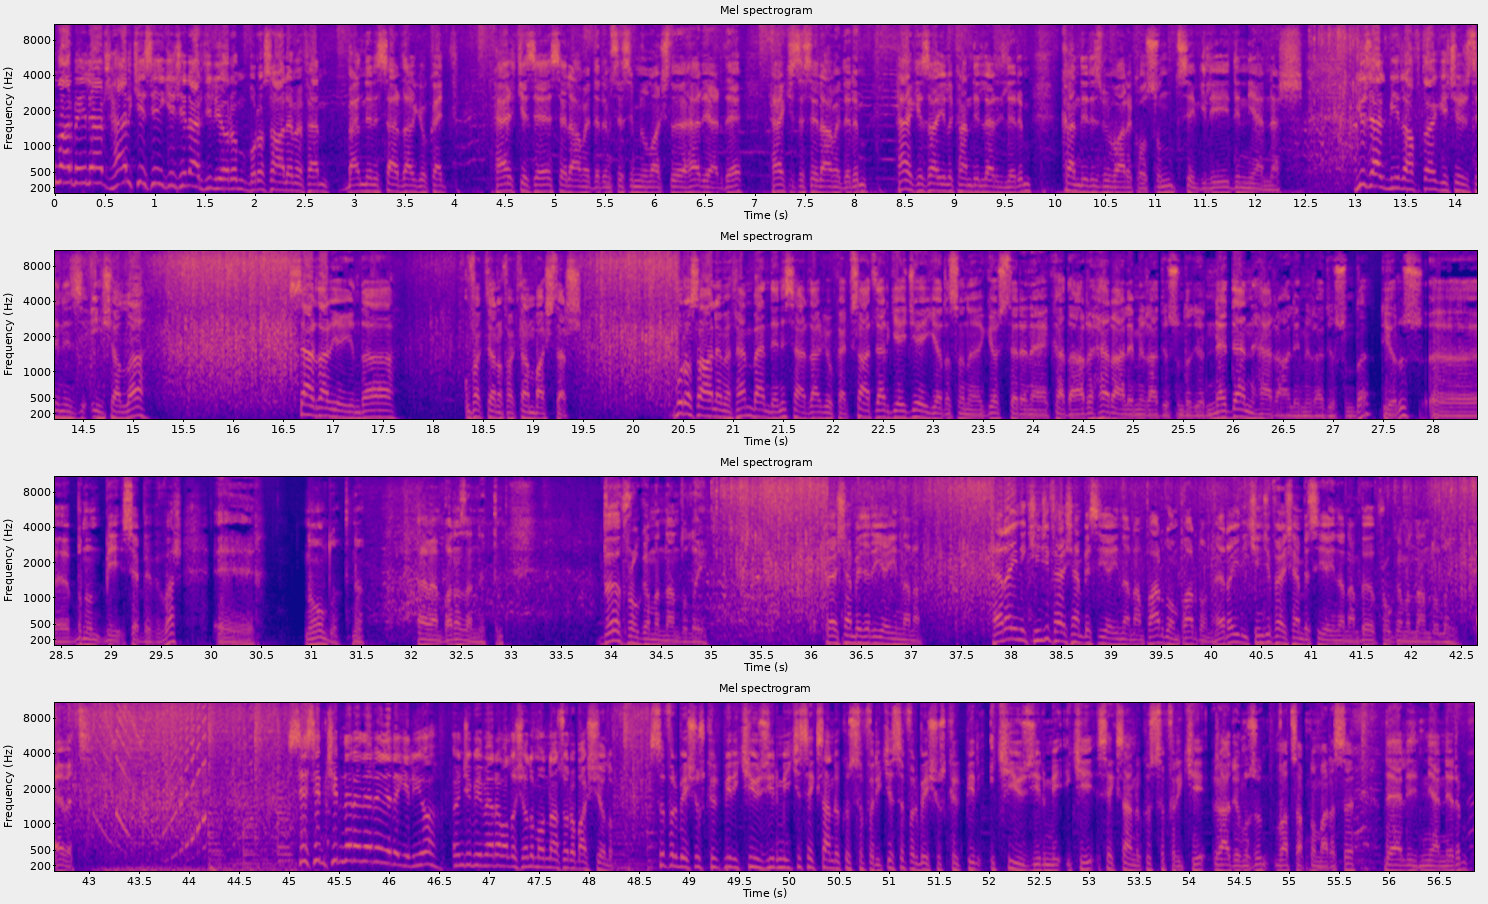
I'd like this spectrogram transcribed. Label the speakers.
Speaker 1: Hanımlar beyler herkese iyi geceler diliyorum. Burası Alem Efem. Bendeniz Serdar Gökalp. Herkese selam ederim. Sesimin ulaştığı her yerde. Herkese selam ederim. Herkese hayırlı kandiller dilerim. Kandiliniz mübarek olsun sevgili dinleyenler. Güzel bir hafta geçirirsiniz inşallah. Serdar yayında ufaktan ufaktan başlar. Burası Alem Efem ben Deniz Serdar Gökalp. Saatler gece yarısını gösterene kadar her alemin radyosunda diyor. Neden her alemin radyosunda diyoruz. Ee, bunun bir sebebi var. Ee, ne oldu? Ne? Hemen bana zannettim. Böyle programından dolayı. Perşembeleri yayınlanan. Her ayın ikinci perşembesi yayınlanan pardon pardon her ayın ikinci perşembesi yayınlanan böyle programından dolayı. Evet. Sesim kimlere nerelere geliyor? Önce bir merhabalaşalım ondan sonra başlayalım. 0541 222 8902 0541 222 8902 radyomuzun WhatsApp numarası değerli dinleyenlerim.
